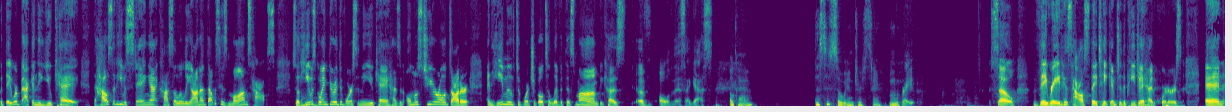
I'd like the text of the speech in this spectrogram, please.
but they were back in the UK. The house that he was staying at, Casa Liliana, that was his mom's house. So he was Oh. going through a divorce in the UK, has an almost two year old daughter, and he moved to Portugal to live with his mom because of all of this, I guess. okay. This is so interesting. Mm. Right. So they raid his house. They take him to the PJ headquarters. And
